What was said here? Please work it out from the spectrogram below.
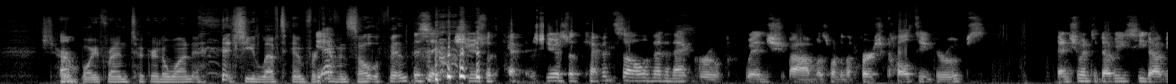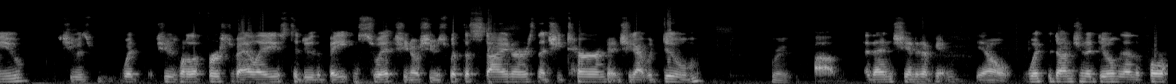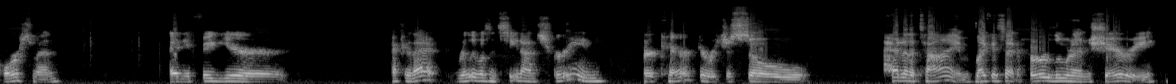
Her Oh. boyfriend took her to one, and she left him for Yeah. Kevin Sullivan. this is, she was with she was with Kevin Sullivan in that group, which um, was one of the first culty groups. Then she went to WCW. She was with she was one of the first valets to do the bait and switch. You know, she was with the Steiners, and then she turned and she got with Doom. Right. Um, and then she ended up getting you know with the Dungeon of Doom and then the Four Horsemen. And you figure after that really wasn't seen on screen. Her character was just so ahead of the time. Like I said, her Luna and Sherri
